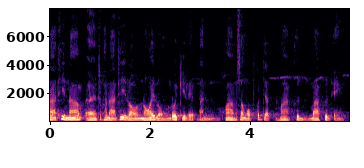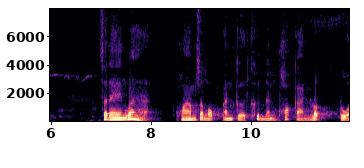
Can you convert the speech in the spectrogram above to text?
ณะที่น้ำเออขณะที่เราน้อยลงด้วยกิเลสนั้น ความสงบก็จะมากขึ้นมากขึ้นเอง แสดงว่า ความสงบอันเกิดขึ้นนั้นเพราะการลดตัว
